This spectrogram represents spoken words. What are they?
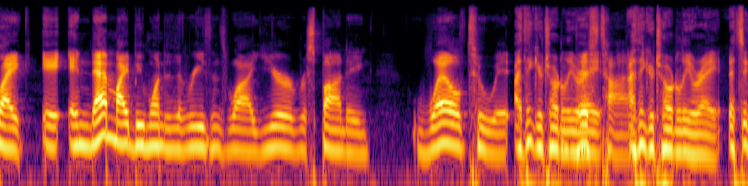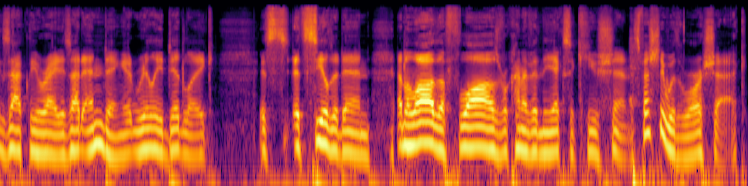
like, it, and that might be one of the reasons why you're responding well to it. I think you're totally This right. time. I think you're totally right. That's exactly right. Is that ending? It really did like it's it sealed it in, and a lot of the flaws were kind of in the execution, especially with Rorschach,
